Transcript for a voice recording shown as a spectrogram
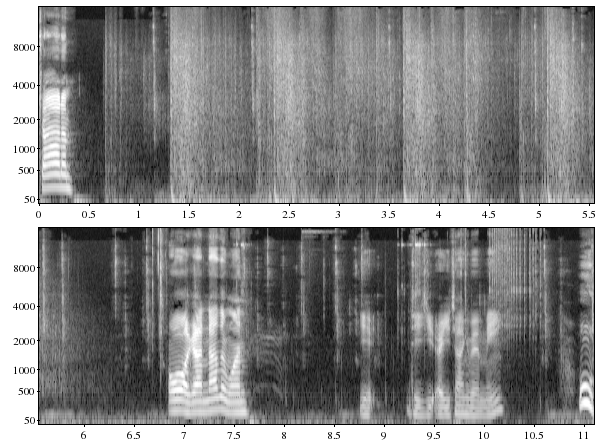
Got him. Oh, I got another one. You, did you? Are you talking about me? Oh,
